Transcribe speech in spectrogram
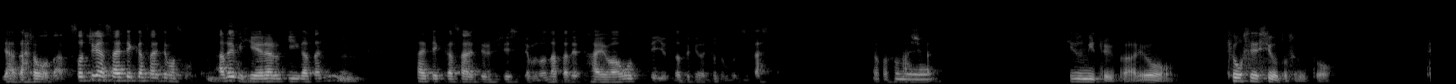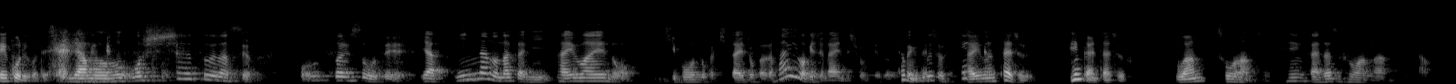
や、だろうな。そっちが最適化されてますもんね。うんある意味ヒエラルキー型にうん最適化されてるシステムの中で対話をって言った時のちょっと難しさ。だからその歪みというかあれを強制しようとすると抵抗力が出てくるいや、もうおっしゃる通りなんですよ。本当にそうで。いや、みんなの中に対話への希望とか期待とかがないわけじゃないんでしょうけど、多分ね対化話に対する変化に対する不安？そうなんですよ。変化に対する不安があるんですよ。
